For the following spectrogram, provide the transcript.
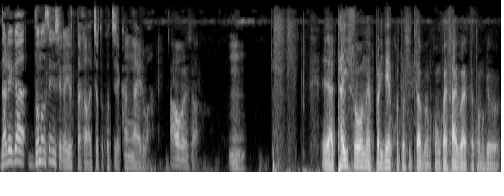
誰が、どの選手が言ったかはちょっとこっちで考えるわ。ー、あ、わかりました。うん。いや、体操のやっぱりね、今年多分今回最後やったと思うけど、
